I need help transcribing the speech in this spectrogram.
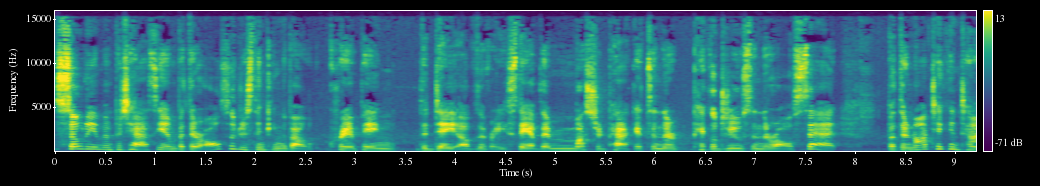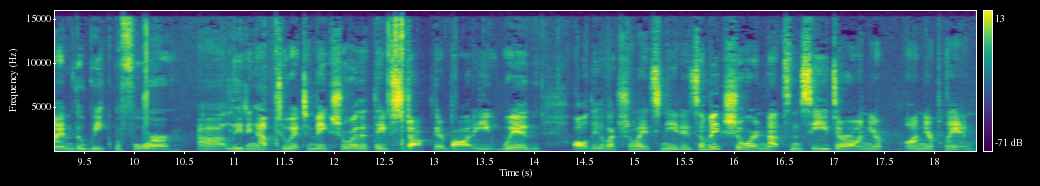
sodium and potassium, but they're also just thinking about cramping the day of the race. They have their mustard packets and their pickle juice and they're all set, but they're not taking time the week before uh, leading up to it to make sure that they've stocked their body with all the electrolytes needed. So make sure nuts and seeds are on your on your plan.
